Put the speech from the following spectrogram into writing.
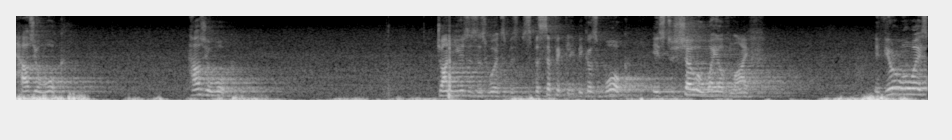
How's your walk? How's your walk? John uses this word spe- specifically because walk is to show a way of life. If you're always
